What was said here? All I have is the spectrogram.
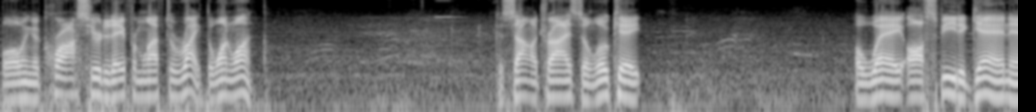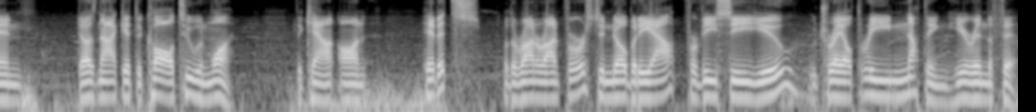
Blowing across here today from left to right, the 1 1. Casala tries to locate away off speed again and does not get the call, 2 and 1. The count on Hibbets with a runner on first and nobody out for VCU, who trail 3 0 here in the fifth.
